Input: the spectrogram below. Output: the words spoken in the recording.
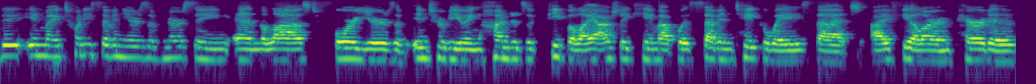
the, in my 27 years of nursing and the last four years of interviewing hundreds of people i actually came up with seven takeaways that i feel are imperative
